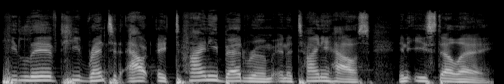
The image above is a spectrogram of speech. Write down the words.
He lived, he rented out a tiny bedroom in a tiny house in East LA.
